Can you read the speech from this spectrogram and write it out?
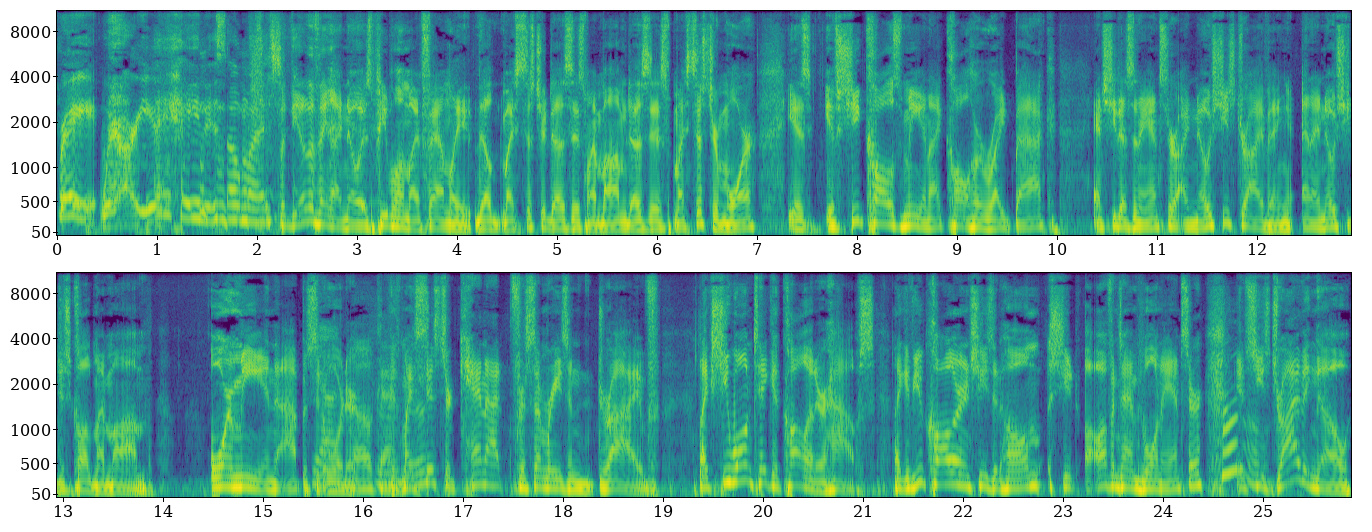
Right. Where are you? I hate it so much. But the other thing I know is people in my family, they'll, my sister does this, my mom does this, my sister more, is if she calls me and I call her right back and she doesn't answer, I know she's driving and I know she just called my mom or me in the opposite Yeah. order. Okay. Because my mm-hmm. sister cannot, for some reason, drive. Like she won't take a call at her house. Like if you call her and she's at home, she oftentimes won't answer. If she's driving though,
